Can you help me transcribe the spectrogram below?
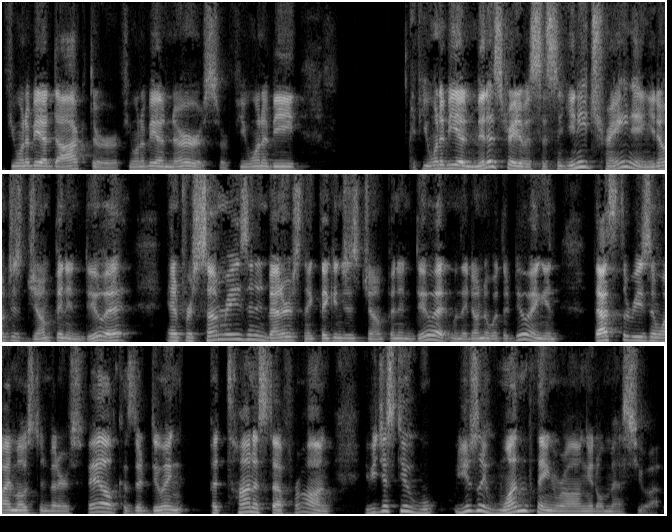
if you want to be a doctor, if you want to be a nurse, or if you want to be if you want to be an administrative assistant, you need training. You don't just jump in and do it. And for some reason, inventors think they can just jump in and do it when they don't know what they're doing. And that's the reason why most inventors fail because they're doing a ton of stuff wrong. If you just do usually one thing wrong, it'll mess you up.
